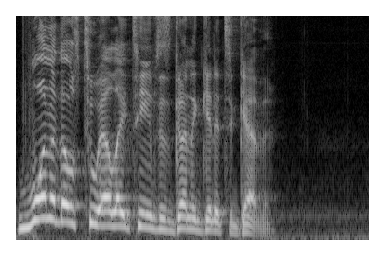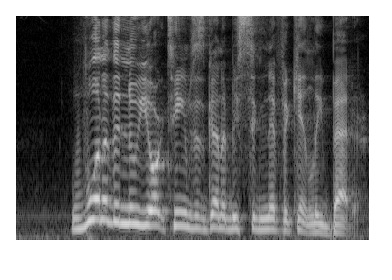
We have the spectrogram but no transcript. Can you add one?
One of those two LA teams is going to get it together. One of the New York teams is going to be significantly better.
